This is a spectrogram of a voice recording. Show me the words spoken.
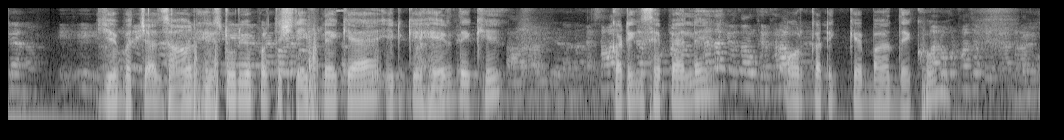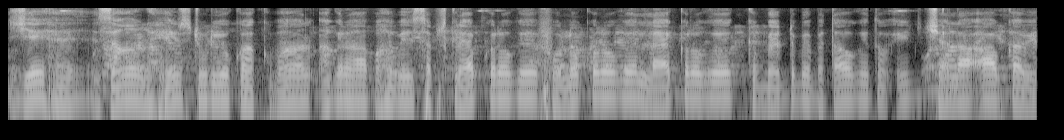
ये बच्चा जहान हेयर स्टूडियो पर तशरीफ़ लेके आया, इनके हेयर देखें कटिंग से पहले और कटिंग के बाद देखो। ये है जान हेयर स्टूडियो का कमाल। अगर आप हमें सब्सक्राइब करोगे फॉलो करोगे लाइक करोगे कमेंट में बताओगे तो इन आपका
